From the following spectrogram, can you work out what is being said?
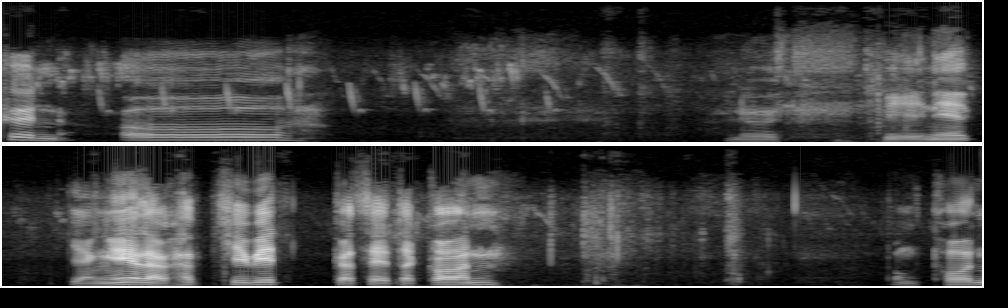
ขึ้น โอ้หรือปีนี้อย่างนี้แหละครับชีวิตเกษตรกร ต้องทน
